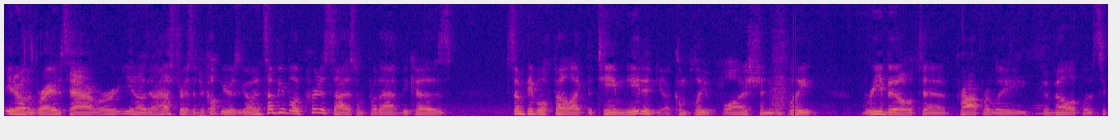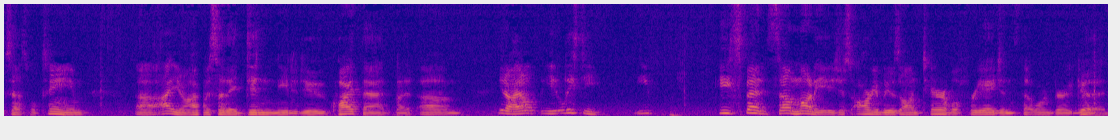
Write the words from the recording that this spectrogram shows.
you know, the Braves have, or you know, the Astros did a couple years ago. And some people have criticized him for that because some people felt like the team needed a complete flush and a complete rebuild to properly develop a successful team. Uh, I, you know, obviously they didn't need to do quite that, but um, you know, I don't. At least he he he spent some money. It just arguably was on terrible free agents that weren't very good.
